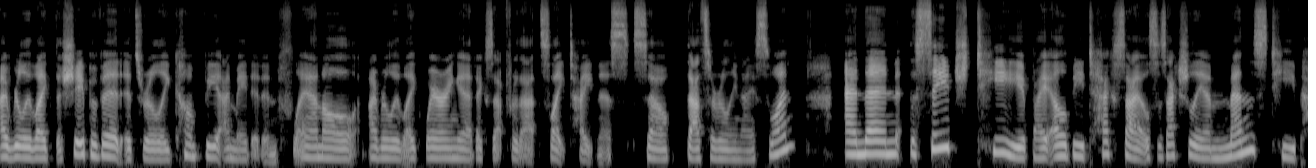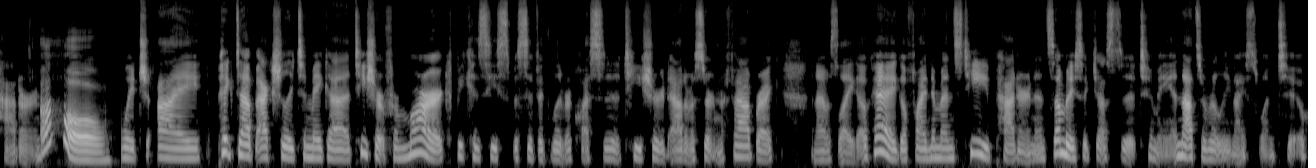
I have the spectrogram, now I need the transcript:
I really like the shape of it. It's really comfy. I made it in flannel. I really like wearing it, except for that slight tightness. So that's a really nice one. And then the Sage Tee by LB Textiles is actually a men's tee pattern. Oh. Which I picked up actually to make a t shirt shirt Mark because he specifically requested a t shirt out of a certain fabric. And I was like, okay, go find a men's tee pattern. And somebody suggested it to me. And that's a really nice one too.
